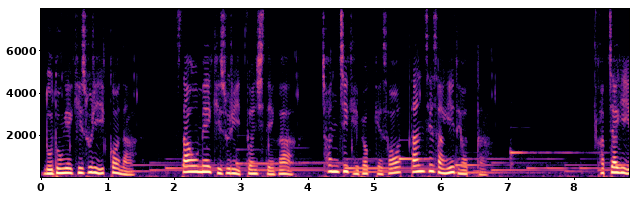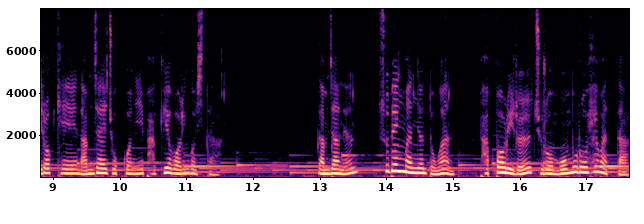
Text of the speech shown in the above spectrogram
노동의 기술이 있거나 싸움의 기술이 있던 시대가 천지개벽해서 딴 세상이 되었다. 갑자기 이렇게 남자의 조건이 바뀌어 버린 것이다. 남자는 수백만 년 동안 밥벌이를 주로 몸으로 해왔다.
